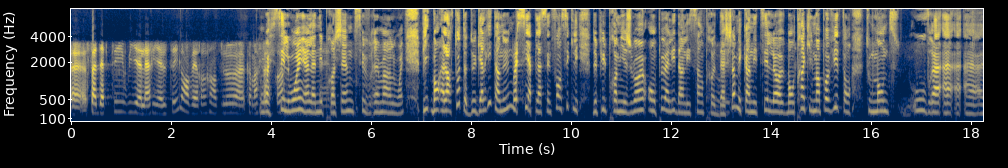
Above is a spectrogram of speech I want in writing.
euh, s'adapter, oui, à la réalité. Là, on verra rendu là euh, comment ça Ouais, sera. c'est loin, hein, l'année prochaine, c'est vraiment loin. Puis bon, alors toi, tu as deux galeries, t'en as une Oui. aussi à Place Sainte-Foy. On sait que les, depuis le 1er juin, on peut aller dans les centres d'achat, mais qu'en est-il là? Bon, tranquillement, pas vite, on, tout le monde ouvre à, à- à- à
